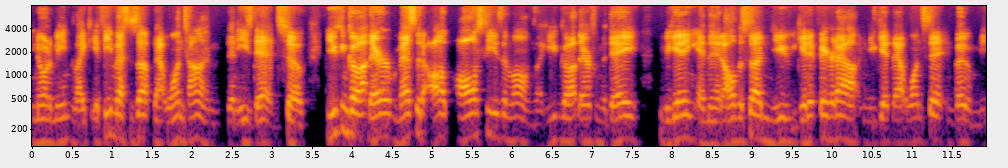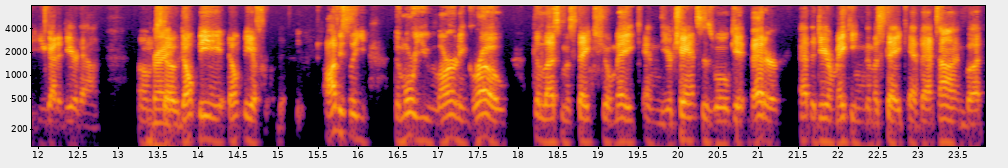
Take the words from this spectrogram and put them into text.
You know what I mean? Like if he messes up that one time, then he's dead. So you can go out there, mess it up all season long. Like you can go out there from the day the beginning, and then all of a sudden you get it figured out, and you get that one sit, and boom, you got a deer down. Um, Right. So don't be don't be af- obviously the more you learn and grow, the less mistakes you'll make, and your chances will get better at the deer making the mistake at that time. But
